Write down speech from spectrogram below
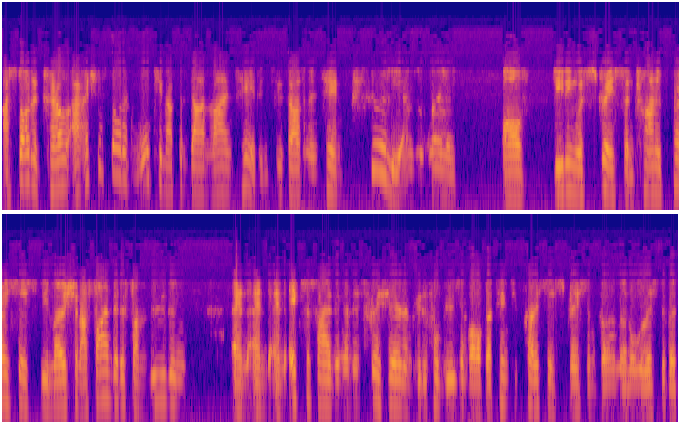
I started travel. I actually started walking up and down Lion's Head in 2010 purely as a way of dealing with stress and trying to process the emotion. I find that if I'm moving and, and, and exercising and there's fresh air and beautiful views involved, I tend to process stress and drama and all the rest of it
